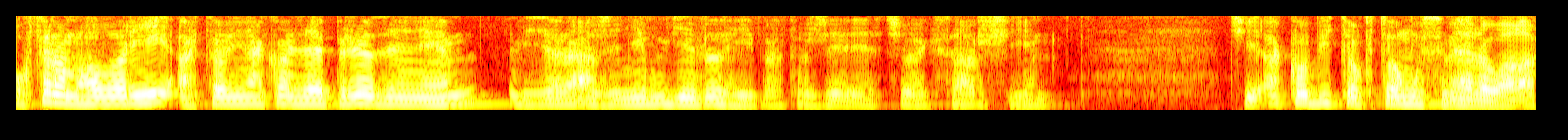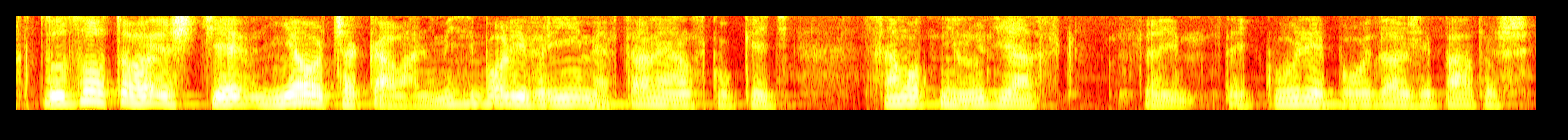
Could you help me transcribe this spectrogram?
o ktorom hovorí a ktorý nakoniec aj prirodzene vyzerá, že nebude dlhý, pretože je človek starší. Či ako by to k tomu smeroval. A do toho ešte neočakávanie. My sme boli v Ríme, v Taliansku, keď samotní ľudia z tej, tej kúrie povedali, že pápež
